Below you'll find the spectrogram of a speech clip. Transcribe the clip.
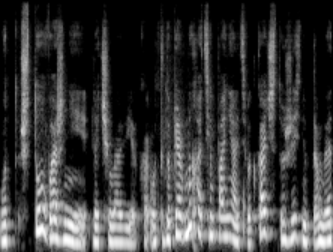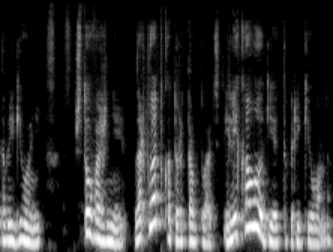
Вот что важнее для человека? Вот, например, мы хотим понять вот качество жизни там, в этом регионе. Что важнее, зарплату, которую там платят, или экология этого региона?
